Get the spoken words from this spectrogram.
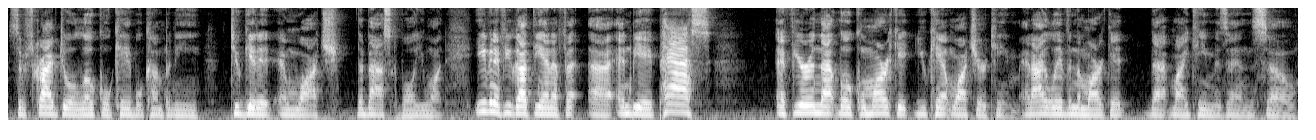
subscribed to a local cable company to get it and watch the basketball you want. Even if you got the NFL, uh, NBA pass, if you're in that local market, you can't watch your team. And I live in the market that my team is in, so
